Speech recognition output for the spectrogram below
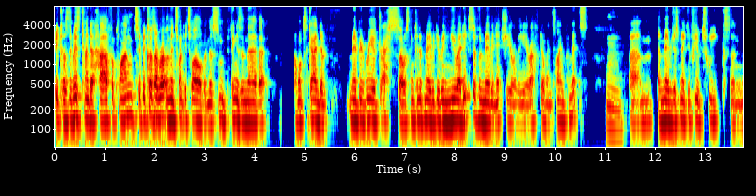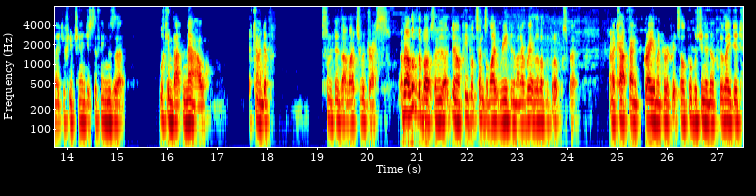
because there is kind of half a plan to because I wrote them in 2012 and there's some things in there that I want to kind of maybe readdress. So I was thinking of maybe doing new edits of them maybe next year or the year after when time permits, Hmm. um, and maybe just make a few tweaks and make a few changes to things that, looking back now, are kind of something that I'd like to address. I mean, I love the books, and you know, people tend to like reading them, and I really love the books, but and I can't thank Graeme and Horrific Tale Publishing enough because they did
